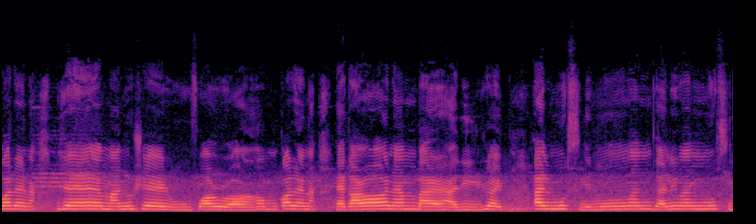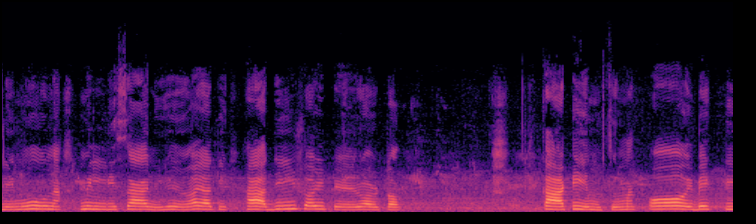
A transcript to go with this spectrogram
করে না, যে মানুষের উপর রহম করে না। এগারো নাম্বার হাদিস শরীফ আল মুসলিমু মান সালিমান মুসলিমুনা মিন লিসানিহি আয়াতি হাদিস শরীফের অর্থ, কাটি মুসলমান ওই ব্যক্তি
